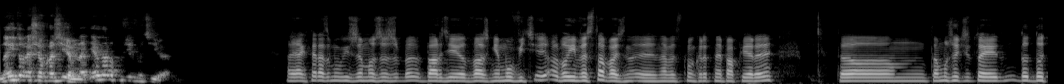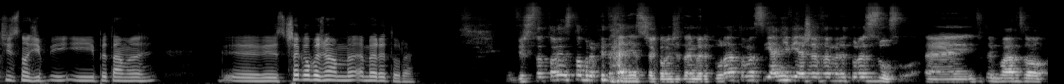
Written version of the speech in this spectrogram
no i trochę się obraziłem na giełdę, ale później wróciłem. A jak teraz mówisz, że możesz bardziej odważnie mówić albo inwestować e, nawet w konkretne papiery, to, to muszę cię tutaj do, docisnąć i, i, pytam, z czego będziesz miał emeryturę? Wiesz co, to jest dobre pytanie, z czego będzie ta emerytura, natomiast ja nie wierzę w emeryturę z ZUS-u e, i tutaj bardzo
